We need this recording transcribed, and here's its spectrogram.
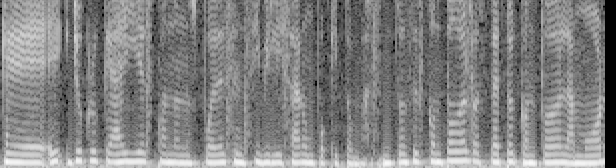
que eh, yo creo que ahí es cuando nos puede sensibilizar un poquito más. Entonces, con todo el respeto y con todo el amor,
